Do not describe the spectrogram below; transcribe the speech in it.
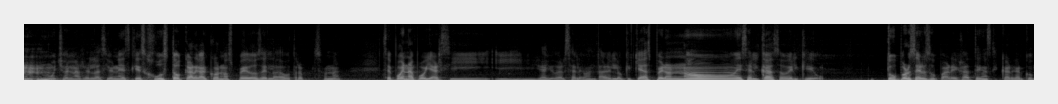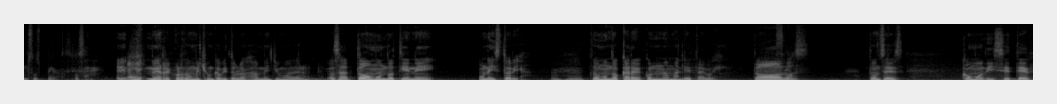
mucho en las relaciones, que es justo cargar con los pedos de la otra persona. Se pueden apoyar, sí, y ayudarse a levantar y lo que quieras, pero no es el caso el que tú, por ser su pareja, tengas que cargar con sus pedos. O sea, Eh, me, me recordó mucho un capítulo de How I Met Your Mother. O sea, todo mundo tiene una historia. Todo mundo carga con una maleta, güey. Todos. Entonces, como dice Ted,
